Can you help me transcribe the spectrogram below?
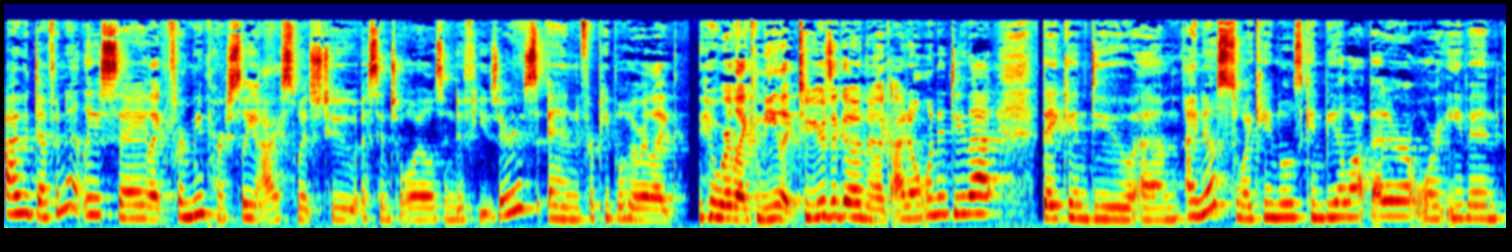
I would definitely say, like, for me personally, I switched to essential oils and diffusers. And for people who are like, who were like me like two years ago and they're like, I don't want to do that, they can do, um, I know soy candles can be a lot better, or even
